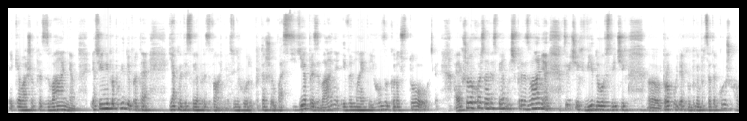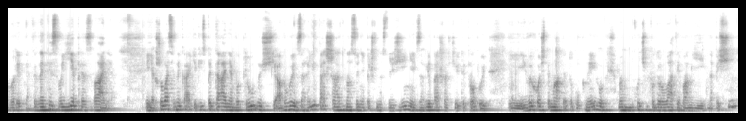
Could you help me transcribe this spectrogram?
яке ваше призвання. Я сьогодні не проповідую про те, як знайти своє призвання. Я сьогодні говорю про те, що у вас є призвання, і ви маєте його використовувати. А якщо ви хочете знати своє призвання, в слідчих відео, в слідчих е, проповідях ми будемо про це також говорити, знайти своє призвання. І якщо у вас виникають якісь питання або труднощі, або ви взагалі перша до нас сьогодні прийшли на служіння, і взагалі перша чуєте проповідь, і ви хочете мати таку книгу, ми хочемо подарувати вам її. Напишіть,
